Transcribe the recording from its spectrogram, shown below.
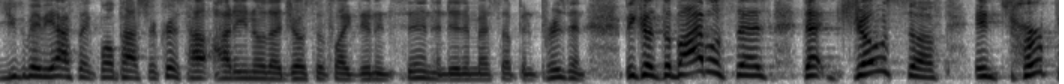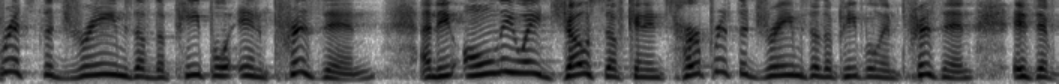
you can maybe ask, like, well, Pastor Chris, how, how do you know that Joseph like didn't sin and didn't mess up in prison? Because the Bible says that Joseph interprets the dreams of the people in prison. And the only way Joseph can interpret the dreams of the people in prison is if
